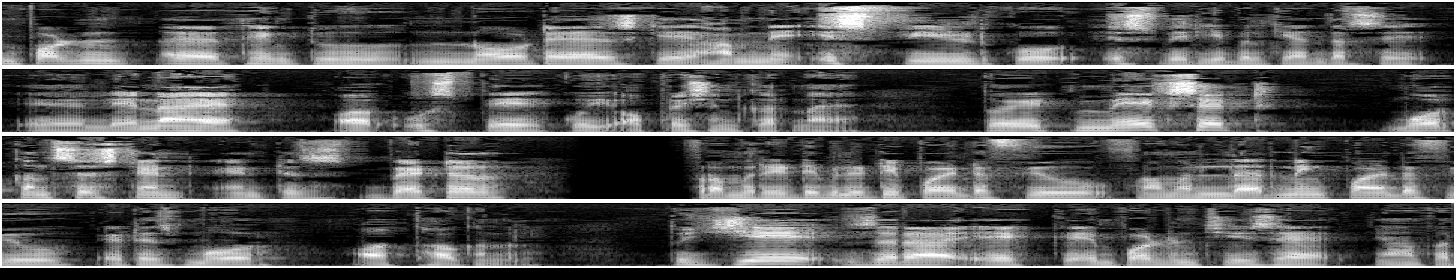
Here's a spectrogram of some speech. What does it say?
important thing to note is کہ ہم نے اس فیلڈ کو اس ویریبل کے اندر سے لینا ہے اور اس پہ کوئی آپریشن کرنا ہے تو it makes it more consistent and is better from readability point of view from a learning point of view it is more orthogonal تو یہ ذرا ایک امپورٹنٹ چیز ہے یہاں پر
